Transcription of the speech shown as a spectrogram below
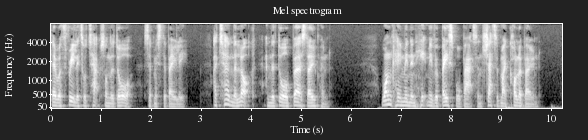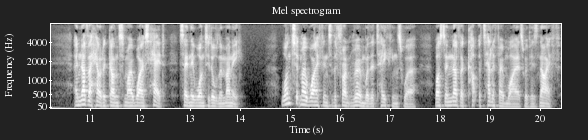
there were three little taps on the door, said Mr. Bailey. I turned the lock and the door burst open. One came in and hit me with a baseball bat and shattered my collarbone. Another held a gun to my wife's head, saying they wanted all the money. One took my wife into the front room where the takings were, whilst another cut the telephone wires with his knife.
